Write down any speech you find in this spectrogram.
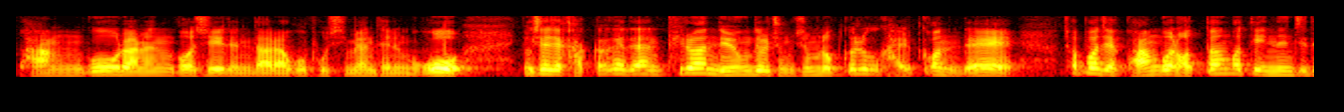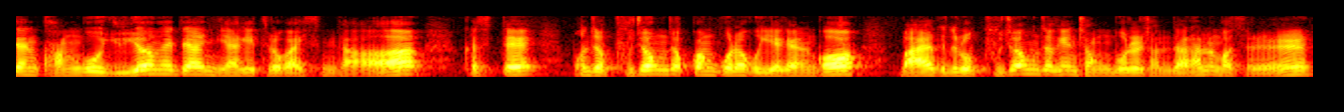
광고라는 것이 된다라고 보시면 되는 거고 역시 이제 각각에 대한 필요한 내용들을 중심으로 끌고 갈 건데 첫 번째 광고는 어떤 것들이 있는지 대한 광고 유형에 대한 이야기 들어가 있습니다. 그랬을 때 먼저 부정적 광고라고 이야기하는 거 말 그대로 부정적인 정보를 전달하는 것을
